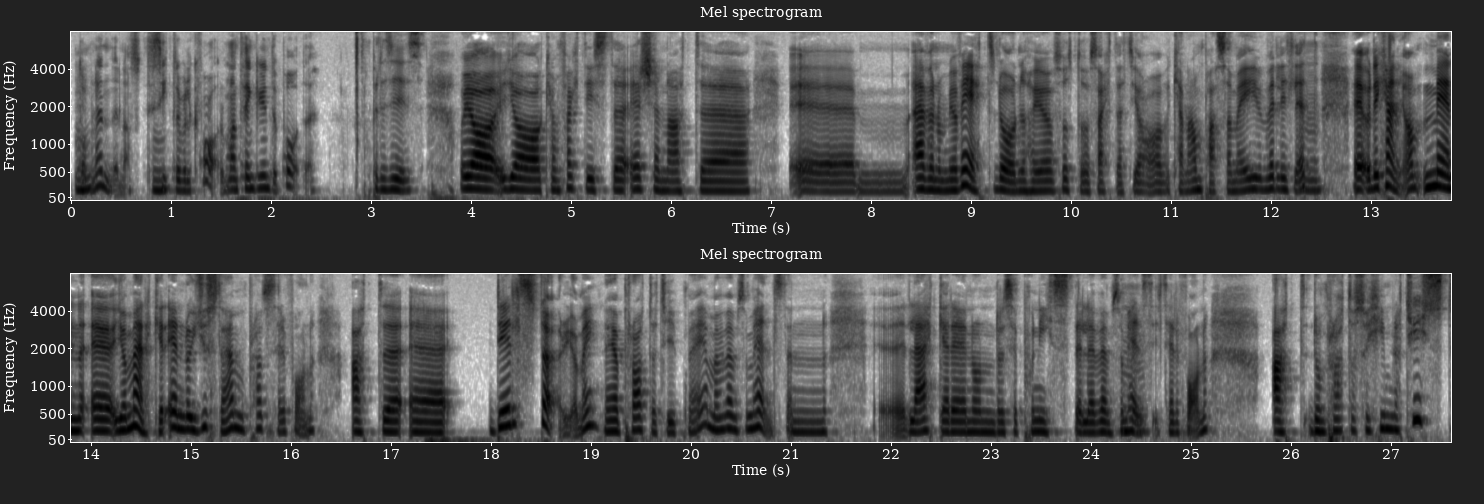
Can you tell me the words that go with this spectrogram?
de Mm. länderna. Så det sitter väl kvar. Man tänker ju inte på det. Precis. Och jag, jag kan faktiskt eh, erkänna att eh, ehm, även om jag vet då, nu har jag suttit och sagt att jag kan anpassa mig väldigt lätt. Mm. Eh, och det kan jag. Men eh, jag märker ändå just det här med att prata i telefon. Att eh, dels stör jag mig när jag pratar typ med ja, men vem som helst. En eh, läkare, någon receptionist eller vem som Mm. helst i telefon. Att de pratar så himla tyst.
